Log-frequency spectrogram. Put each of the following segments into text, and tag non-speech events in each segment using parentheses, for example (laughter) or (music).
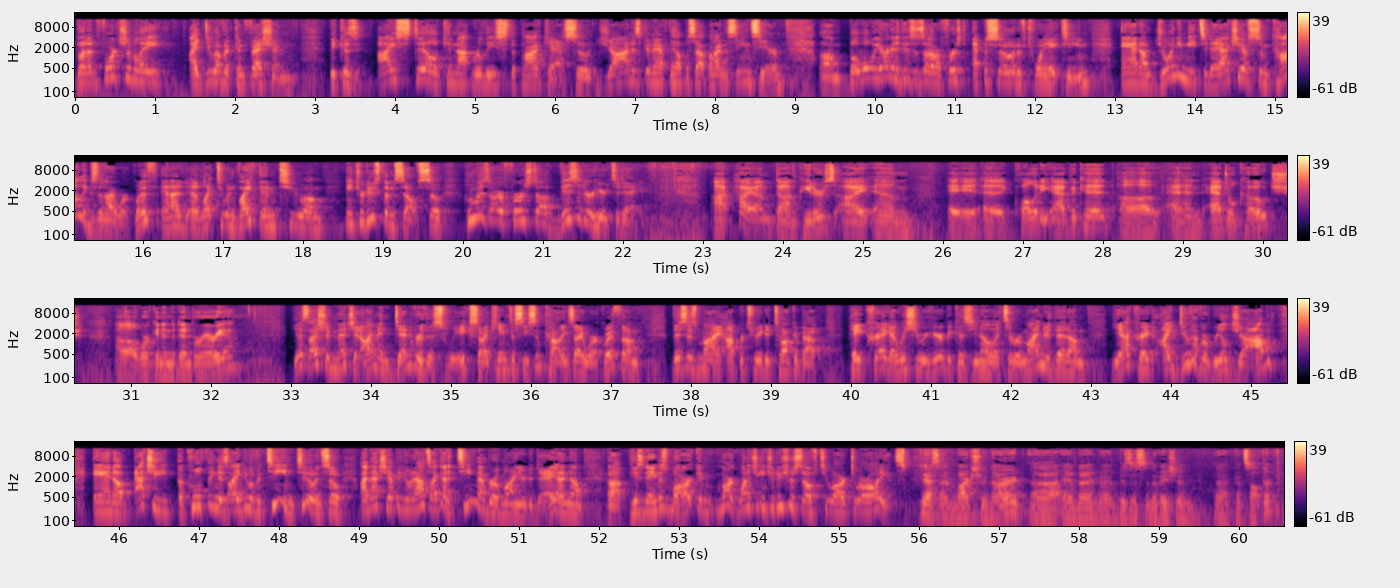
but unfortunately i do have a confession because I still cannot release the podcast. So John is going to have to help us out behind the scenes here. Um, but what we are going to do is, is our first episode of 2018, and um, joining me today, I actually have some colleagues that I work with, and I'd, I'd like to invite them to um, introduce themselves. So, who is our first uh, visitor here today? Uh, hi, I'm Don Peters. I am a, a quality advocate uh, and agile coach uh, working in the Denver area. Yes, I should mention I'm in Denver this week, so I came to see some colleagues I work with. Um, this is my opportunity to talk about. Hey, Craig, I wish you were here because you know it's a reminder that um, yeah, Craig, I do have a real job, and um, actually, a cool thing is I do have a team too, and so I'm actually happy to announce I got a team member of mine here today, and um, uh, his name is Mark. And Mark, why don't you introduce yourself to our to our audience? Yes, I'm Mark Chouinard, uh, and I'm a business innovation uh, consultant.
